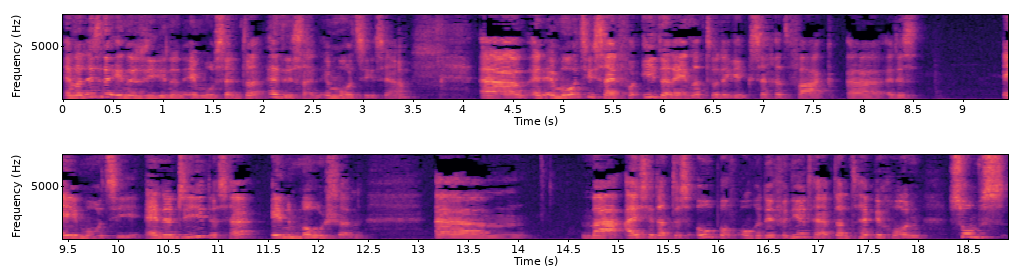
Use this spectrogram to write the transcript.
En wat is de energie in een emocenter? Het is zijn emoties, ja. Um, en emoties zijn voor iedereen natuurlijk, ik zeg het vaak, het is emotie, energy, dus hè, in motion. Um, maar als je dat dus open of ongedefinieerd hebt, dan heb je gewoon soms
